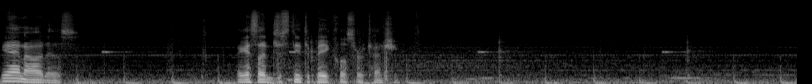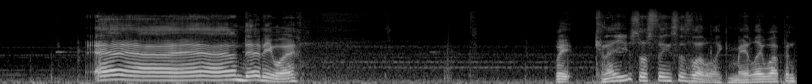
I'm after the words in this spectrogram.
Yeah, no, it is. I guess I just need to pay closer attention. And anyway. Wait, can I use those things as a like melee weapon?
